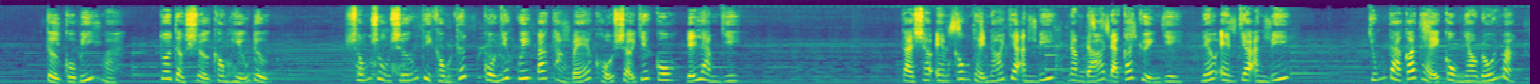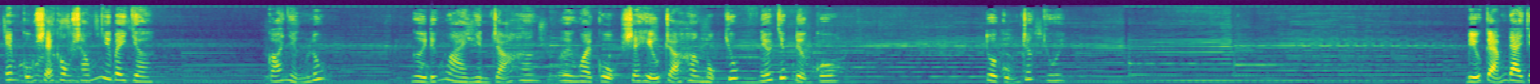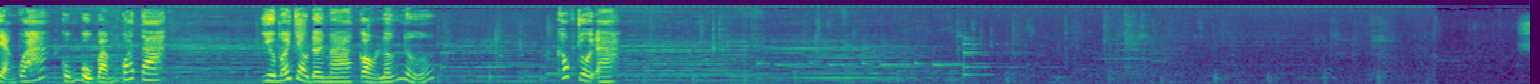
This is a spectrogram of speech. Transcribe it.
Tự cô biết mà. Tôi thật sự không hiểu được. Sống sung sướng thì không thích. Cô nhất quyết bắt thằng bé khổ sở với cô. Để làm gì? Tại sao em không thể nói cho anh biết Năm đó đã có chuyện gì? Nếu em cho anh biết, Chúng ta có thể cùng nhau đối mặt. Em cũng sẽ không sống như bây giờ. Có những lúc, Người đứng ngoài nhìn rõ hơn, Người ngoài cuộc sẽ hiểu rõ hơn một chút Nếu giúp được cô. Tôi cũng rất vui. Biểu cảm đa dạng quá, Cũng bụ bẩm quá ta. Vừa mới chào đời mà, còn lớn nữa. Khóc rồi à.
